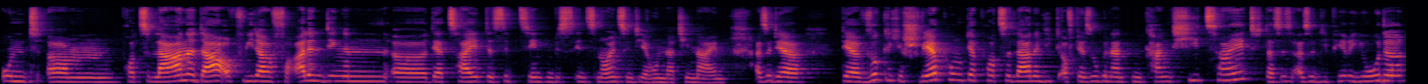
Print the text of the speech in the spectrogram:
Und ähm, Porzellane da auch wieder vor allen Dingen äh, der Zeit des 17. bis ins 19. Jahrhundert hinein. Also der, der wirkliche Schwerpunkt der Porzellane liegt auf der sogenannten Kangxi-Zeit. Das ist also die Periode,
